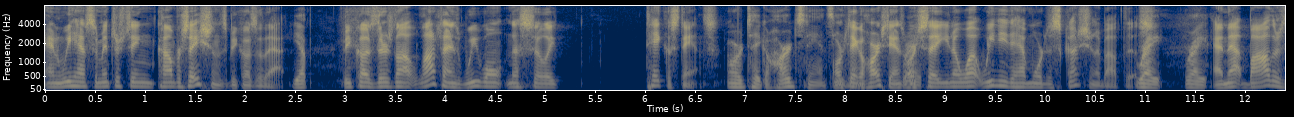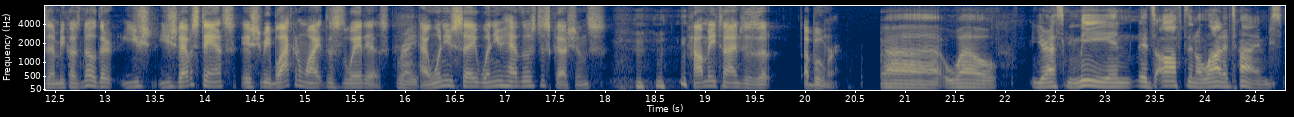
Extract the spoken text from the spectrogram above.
and we have some interesting conversations because of that. Yep. Because there's not a lot of times we won't necessarily take a stance Or take a hard stance. or even. take a hard stance or say, you know what, we need to have more discussion about this. Right. Right. And that bothers them because no, there you should you should have a stance. It should be black and white. This is the way it is. Right. And when you say when you have those discussions, how many times is it a boomer? Uh. Well, you're asking me, and it's often a lot of times.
